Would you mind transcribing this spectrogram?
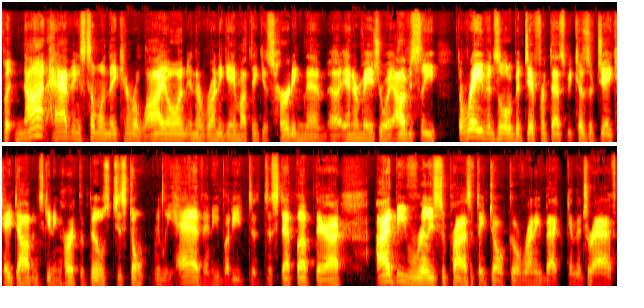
but not having someone they can rely on in the running game, I think, is hurting them uh, in a major way. Obviously, the Ravens a little bit different. That's because of J.K. Dobbins getting hurt. The Bills just don't really have anybody to, to step up there. I, would be really surprised if they don't go running back in the draft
